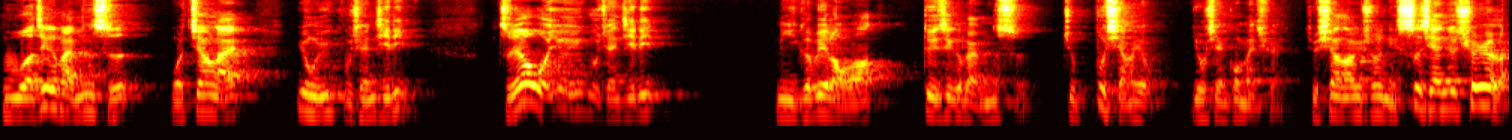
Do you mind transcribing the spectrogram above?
我这个百分之十。我将来用于股权激励，只要我用于股权激励，你隔壁老王对这个百分之十就不享有优先购买权，就相当于说你事先就确认了，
